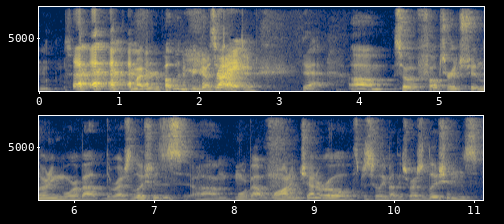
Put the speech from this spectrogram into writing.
Hmm. So it, it might be Republican for you guys to Right. talk to. Yeah. Um, so if folks are interested in learning more about the resolutions, um, more about WAND in general, specifically about these resolutions,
